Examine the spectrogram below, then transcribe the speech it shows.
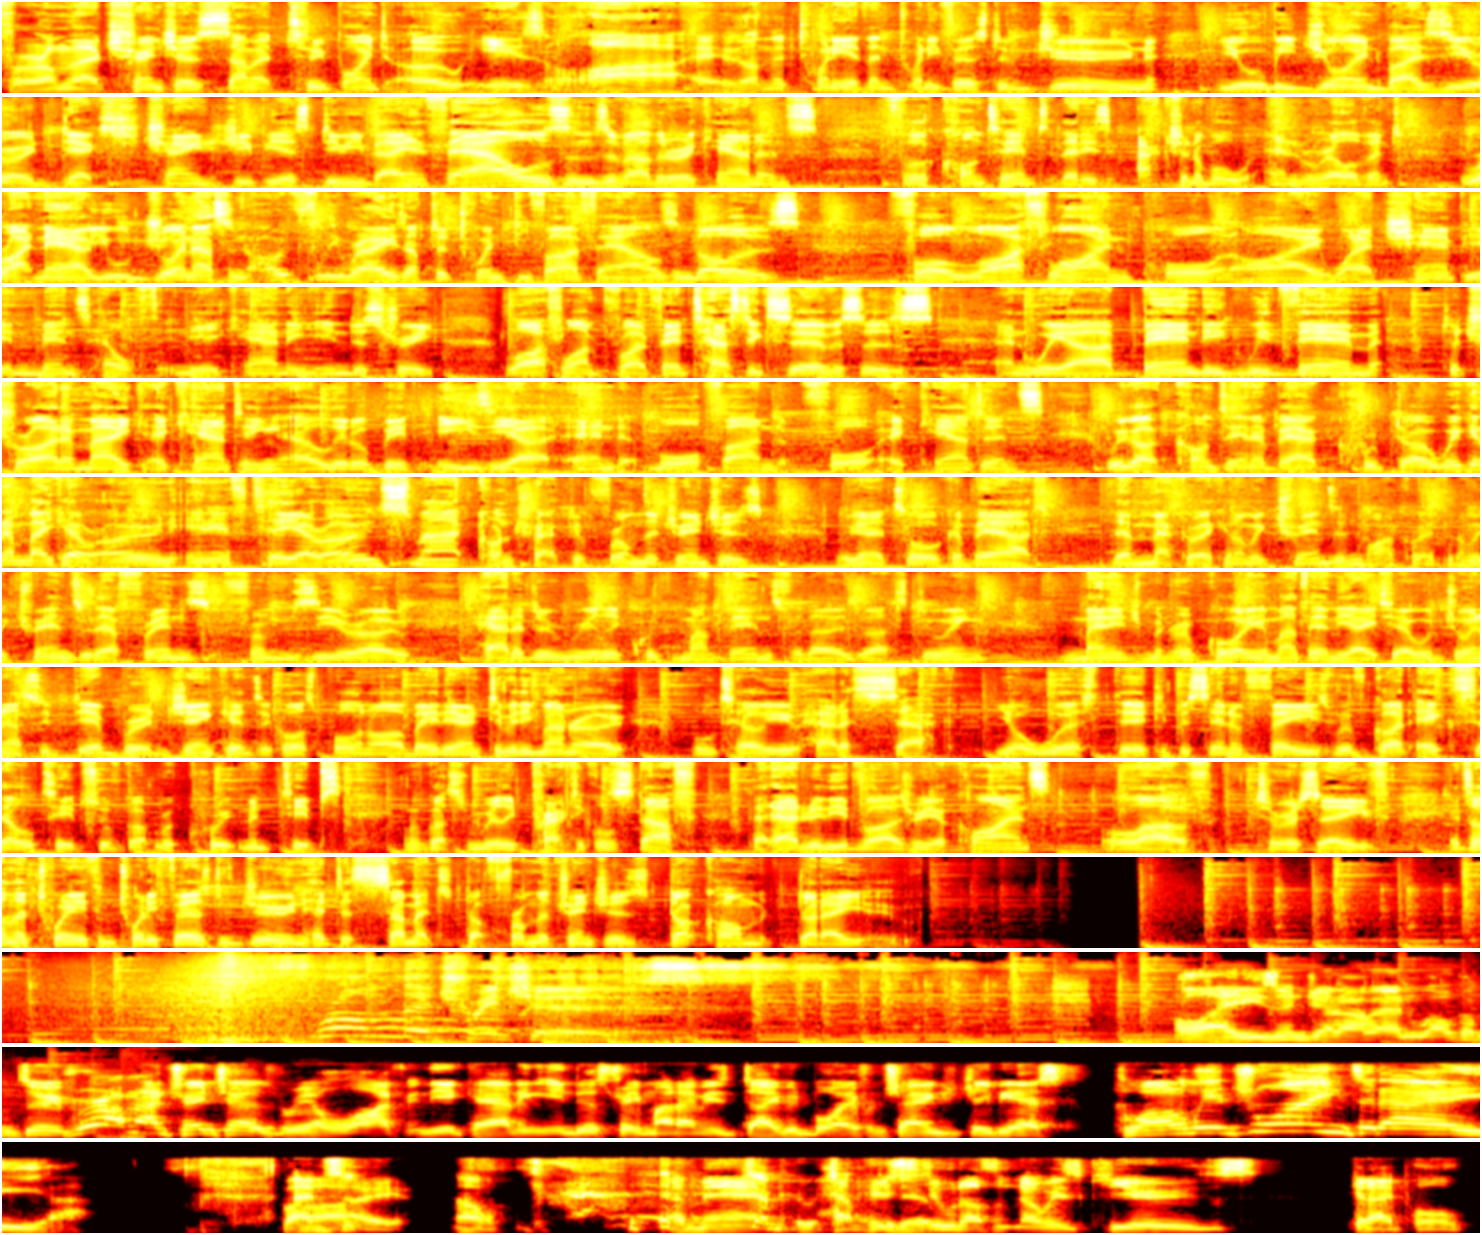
From the Trenches Summit 2.0 is live on the 20th and 21st of June. You will be joined by Xero, Dext, Change, GPS, DiviPay, and thousands of other accountants for content that is actionable and relevant. Right now, you will join us and hopefully raise up to $25,000 for Lifeline. Paul and I want to champion men's health in the accounting industry. Lifeline provide fantastic services, and we are bandied with them to try to make accounting a little bit easier and more fun for accountants. We got content about crypto. We're going to make our own NFT, our own smart contract from the trenches. We're going to talk about the macroeconomic trends and microeconomic trends with our friends from Xero, How to do really quick month ends for those of us doing management reporting a month end. The ATO will join us with Deborah Jenkins. Of course, Paul and I will be there. And Timothy Munro will tell you how to sack your worst 30% of fees. We've got Excel tips, we've got recruitment tips, and we've got some really practical stuff about how to do the advisory your clients love to receive. It's on the 20th and 21st of June. Head to summit.fromthetrenches.com.au. From the trenches. Ladies and gentlemen, welcome to From the Trenches, real life in the accounting industry. My name is David Boyar from Change GPS. While we're joined today by Absol- Oh, a man Jump- who, jump who still doesn't know his cues. G'day, Paul.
